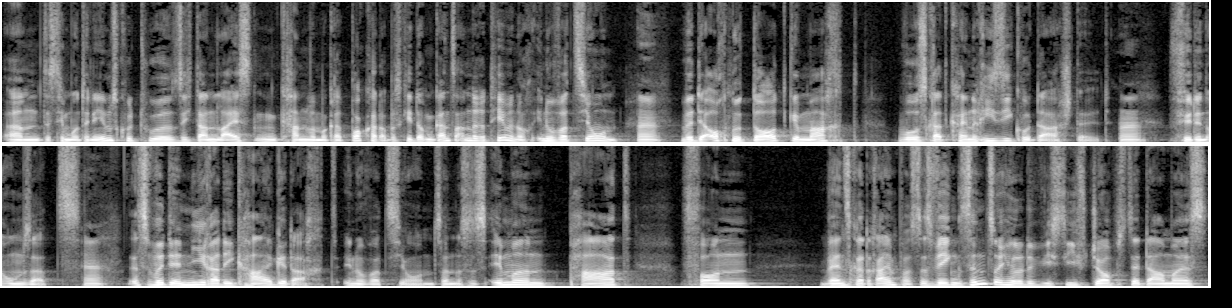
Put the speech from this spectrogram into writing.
ähm, das Thema Unternehmenskultur sich dann leisten kann, wenn man gerade Bock hat. Aber es geht um ganz andere Themen noch. Innovation Ja. wird ja auch nur dort gemacht, wo es gerade kein Risiko darstellt Ja. für den Umsatz. Ja. Es wird ja nie radikal gedacht, Innovation, sondern es ist immer ein Part von, wenn es gerade reinpasst. Deswegen sind solche Leute wie Steve Jobs, der damals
